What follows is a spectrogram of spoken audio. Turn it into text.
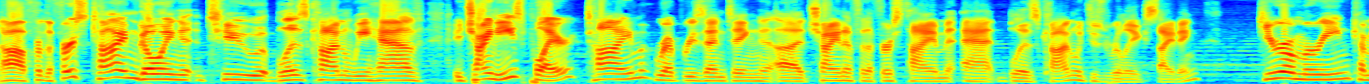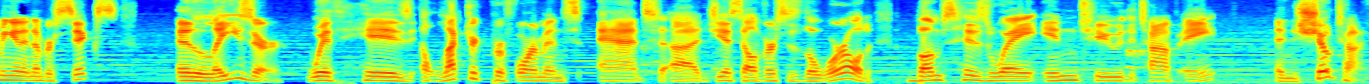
Uh, for the first time going to BlizzCon, we have a Chinese player, Time, representing uh, China for the first time at BlizzCon, which is really exciting. Hero Marine coming in at number six. Elazer with his electric performance at uh, GSL versus the World bumps his way into the top eight. And Showtime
